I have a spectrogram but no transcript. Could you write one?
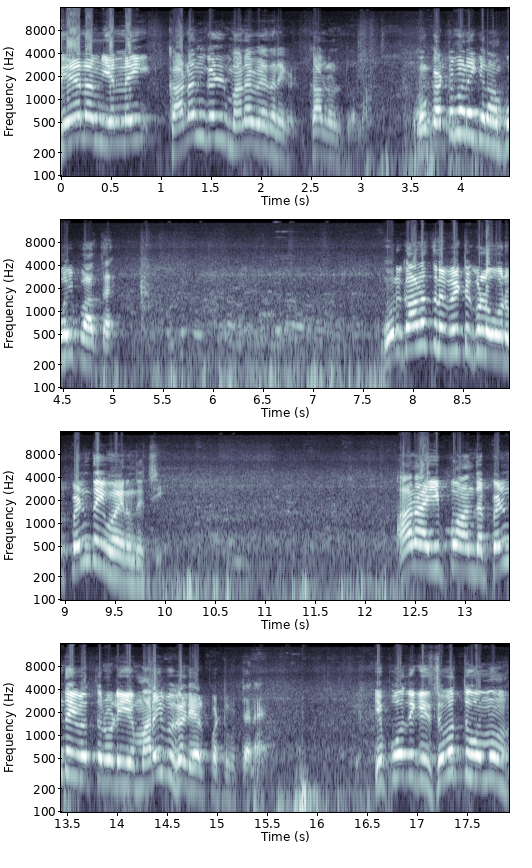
சேலம் எல்லை கடன்கள் மனவேதனைகள். கால் சொல்லலாம் உன் கட்டுமனைக்கு நான் போய் பார்த்தேன். ஒரு காலத்தில் வீட்டுக்குள்ள ஒரு பெண் தெய்வம் இருந்துச்சு. ஆனால் இப்போ அந்த பெண் தெய்வத்தினுடைய மறைவுகள் ஏற்பட்டு விட்டன. இப்போதைக்கு சிவத்துவமும்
